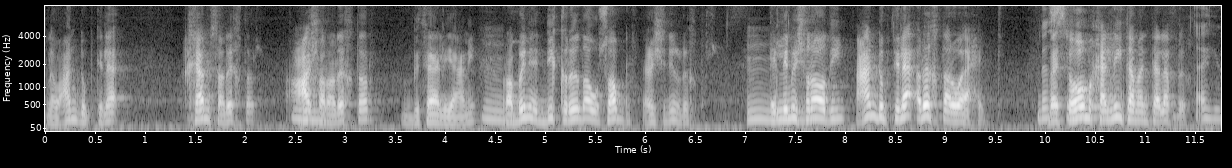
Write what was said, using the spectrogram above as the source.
لو عنده ابتلاء خمسة ريختر مم. عشرة ريختر مثال يعني مم. ربنا يديك رضا وصبر 20 ريختر مم. اللي مش راضي عنده ابتلاء ريختر واحد بس هو مخليه 8000 ريختر أيوه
